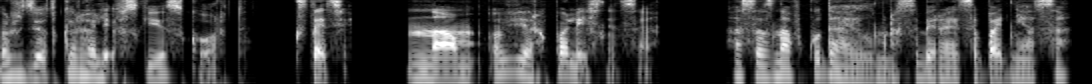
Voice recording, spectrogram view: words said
ждет королевский эскорт. Кстати, нам вверх по лестнице». Осознав, куда Элмар собирается подняться,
